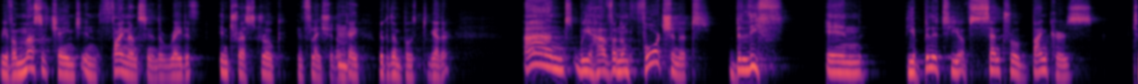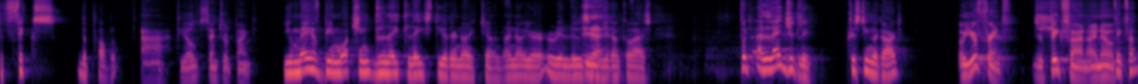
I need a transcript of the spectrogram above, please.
We have a massive change in financing and the rate of interest stroke inflation. Okay. Look at them both together. And we have an unfortunate belief in the ability of central bankers to fix the problem. Ah, the old central bank. You may have been watching the late late the other night, John. I know you're a real loser. Yeah. and You don't go out. But allegedly, Christine Lagarde, Oh, your friend. You're a big fan, I know. big fan,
